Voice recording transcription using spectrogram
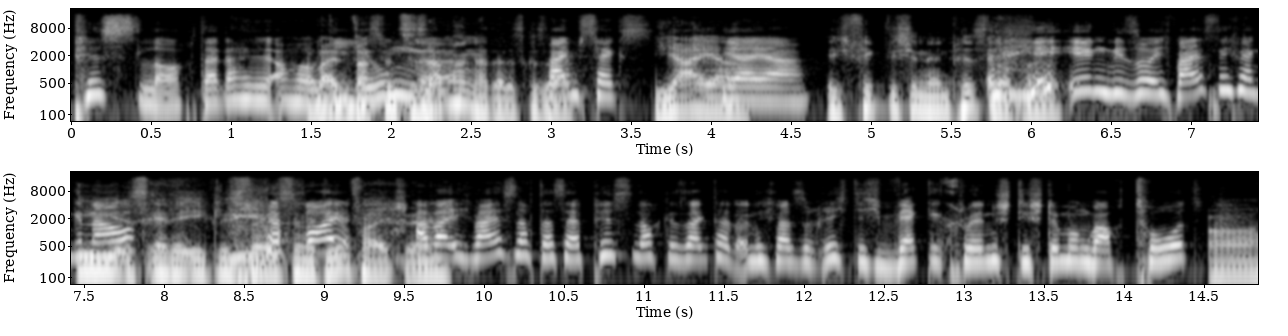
Pissloch. Da dachte ich auch, oh, Aber in was für einem. Zusammenhang hat er das gesagt? Beim Sex. ja, ja, Ja, ja. Ich fick dich in dein Pissloch. Irgendwie so, ich weiß nicht mehr genau. I ist er der ekligste. Was ist denn mit dem falsch, ey? Aber ich weiß noch, dass er Pissloch gesagt hat und ich war so richtig weggecringed. Die Stimmung war auch tot. oh,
